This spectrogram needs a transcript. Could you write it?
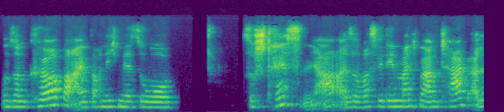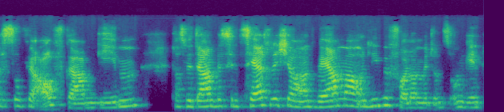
unseren Körper einfach nicht mehr so zu stressen, ja. Also was wir denen manchmal am Tag alles so für Aufgaben geben, dass wir da ein bisschen zärtlicher und wärmer und liebevoller mit uns umgehen.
